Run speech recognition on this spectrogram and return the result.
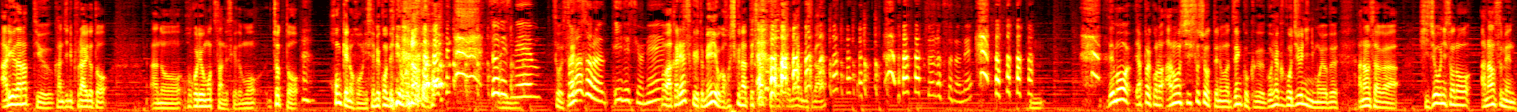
ありゅうだなっていう感じにプライドとあの誇りを持ってたんですけどもちょっと本家の方に攻め込んでみようかなと そうですね。そうですね。そろそろいいですよね。分かりやすく言うと名誉が欲しくなってきたっていうこともあるんですが。そろそろね。でもやっぱりこのアノンシスト賞っていうのは全国550人にも及ぶアナウンサーが非常にそのアナウンスメン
